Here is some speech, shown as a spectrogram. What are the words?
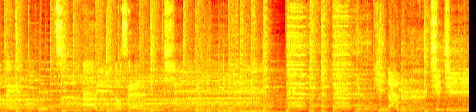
を打つ愛の戦士。勇気なる父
